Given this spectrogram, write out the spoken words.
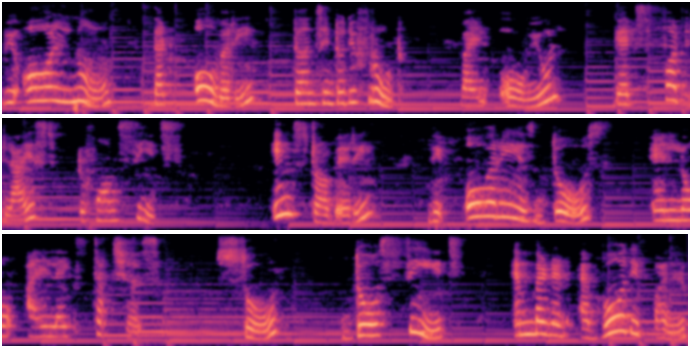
we all know that ovary turns into the fruit while ovule gets fertilized to form seeds. In strawberry, the ovary is those yellow eye-like structures. So, those seeds embedded above the pulp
